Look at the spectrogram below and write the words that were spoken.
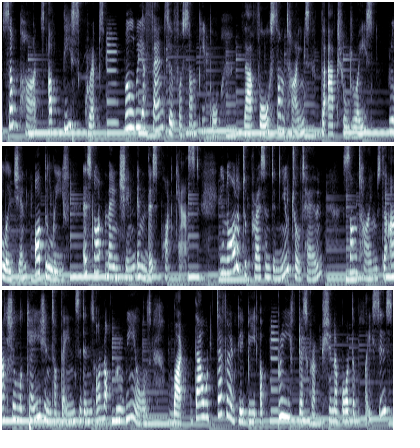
Some parts of these scripts will be offensive for some people, therefore, sometimes the actual race, religion, or belief is not mentioned in this podcast. In order to present a neutral tone, sometimes the actual locations of the incidents are not revealed, but there would definitely be a brief description about the places,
